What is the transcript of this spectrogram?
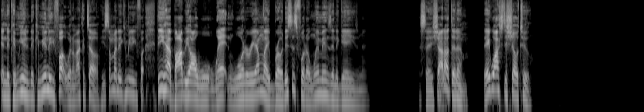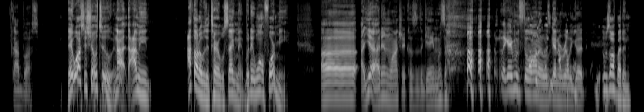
In the community, the community fuck with him. I can tell he's somebody in the community fuck. Then you have Bobby all wet and watery. I'm like, bro, this is for the women's and the gays, man. I say, shout out to them. They watch the show too. God bless. They watch the show too. And I, I mean, I thought it was a terrible segment, but it won't for me. Uh, yeah, I didn't watch it because the game was the game was still on. It was getting really good. It was off by then.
